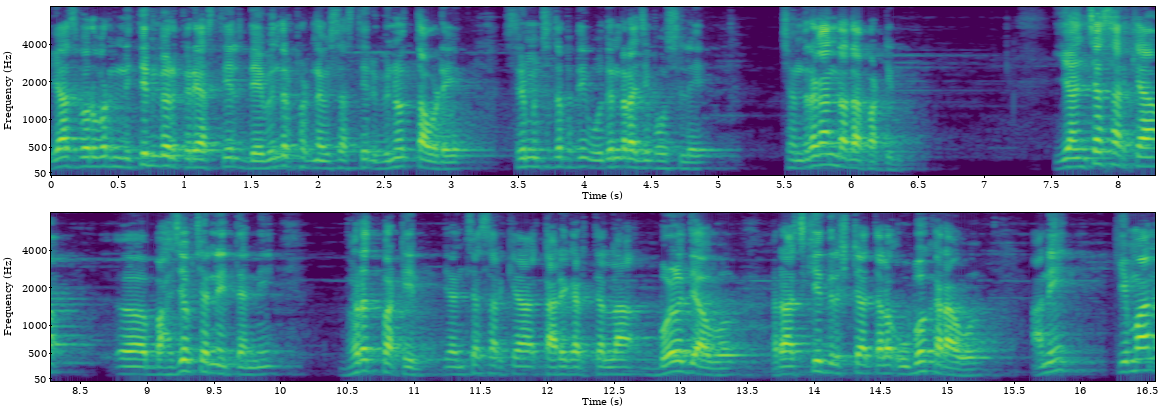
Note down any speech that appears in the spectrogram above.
याचबरोबर नितीन गडकरी असतील देवेंद्र फडणवीस असतील विनोद तावडे श्रीमंत छत्रपती उदयनराजे भोसले चंद्रकांत दादा पाटील यांच्यासारख्या भाजपच्या नेत्यांनी भरत पाटील यांच्यासारख्या कार्यकर्त्याला बळ द्यावं राजकीयदृष्ट्या त्याला उभं करावं आणि किमान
